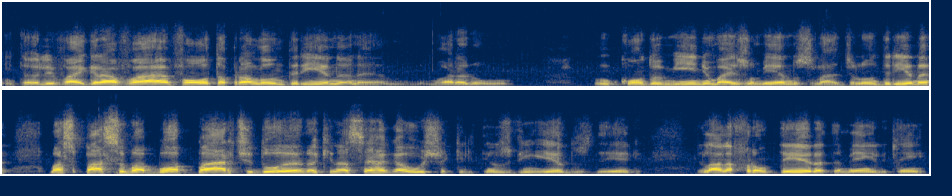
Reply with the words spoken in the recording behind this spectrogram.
Então ele vai gravar, volta para Londrina, né? Mora num, um condomínio mais ou menos lá de Londrina, mas passa uma boa parte do ano aqui na Serra Gaúcha, que ele tem os vinhedos dele. E lá na fronteira também ele tem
